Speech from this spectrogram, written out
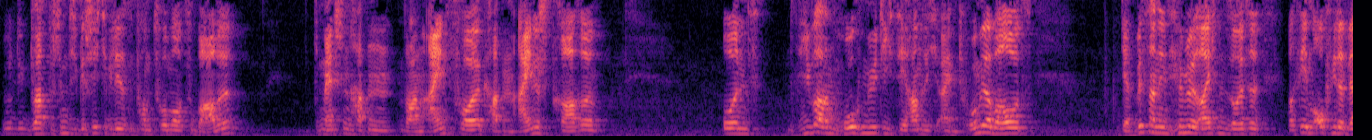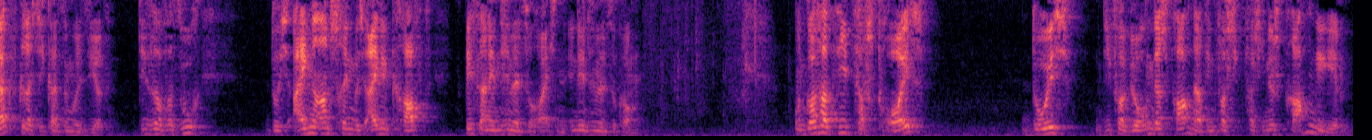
du hast bestimmt die Geschichte gelesen vom Turmbau zu Babel. Die Menschen hatten, waren ein Volk, hatten eine Sprache und sie waren hochmütig, sie haben sich einen Turm erbaut, der bis an den Himmel reichen sollte, was eben auch wieder Werksgerechtigkeit symbolisiert. Dieser Versuch, durch eigene Anstrengung, durch eigene Kraft bis an den Himmel zu reichen, in den Himmel zu kommen. Und Gott hat sie zerstreut durch die Verwirrung der Sprachen. Er hat ihnen verschiedene Sprachen gegeben.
